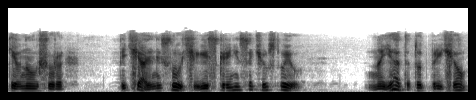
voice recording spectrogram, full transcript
кивнул Шура. Печальный случай, искренне сочувствую. Но я-то тут при чем?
